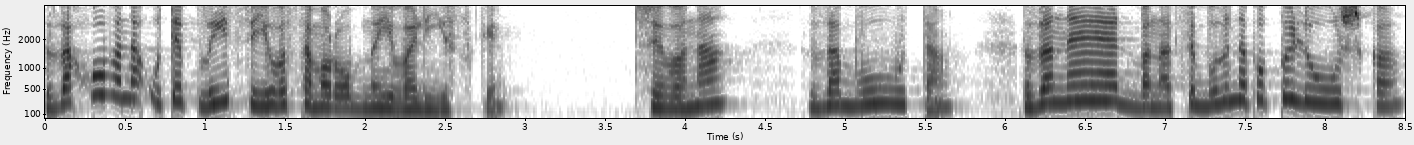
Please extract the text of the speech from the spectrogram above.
захована у теплиці його саморобної валізки. Чи вона забута, занедбана цибулина попелюшка,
